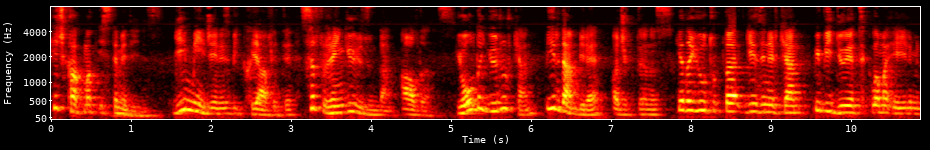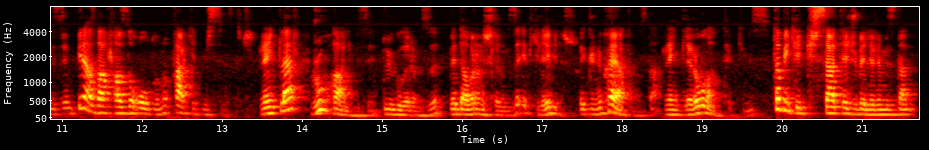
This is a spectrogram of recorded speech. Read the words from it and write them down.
hiç kalkmak istemediğiniz, giymeyeceğiniz bir kıyafeti sırf rengi yüzünden aldığınız, yolda yürürken birdenbire acıktığınız ya da YouTube'da gezinirken bir videoya tıklama eğiliminizin biraz daha fazla olduğunu fark etmişsinizdir. Renkler ruh halimizi, duygularımızı ve davranışlarımızı etkileyebilir. Ve günlük hayatımızda renklere olan tepkimiz tabii ki kişisel tecrübelerimizden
